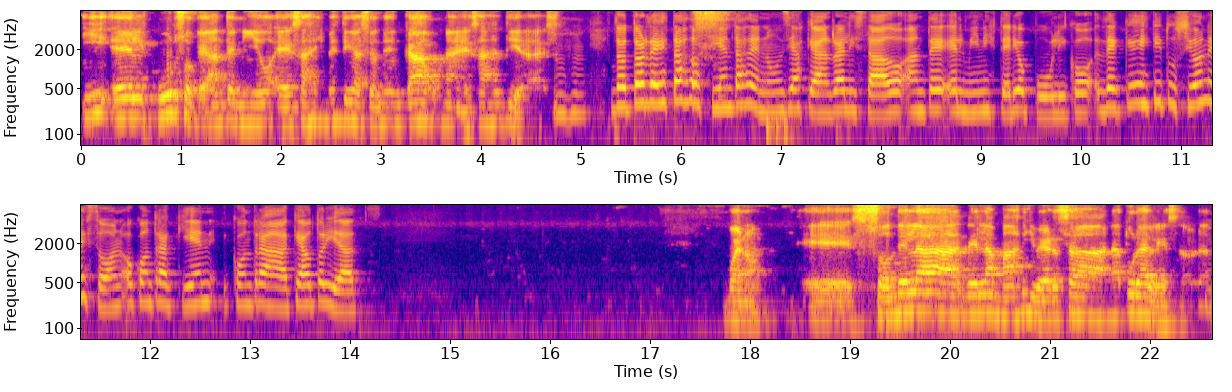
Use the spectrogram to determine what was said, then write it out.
y el curso que han tenido esas investigaciones en cada una de esas entidades. Doctor, de estas 200 denuncias que han realizado ante el Ministerio Público, ¿de qué instituciones son o contra quién, contra qué autoridad? Bueno, eh, son de la, de la más diversa naturaleza, ¿verdad?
